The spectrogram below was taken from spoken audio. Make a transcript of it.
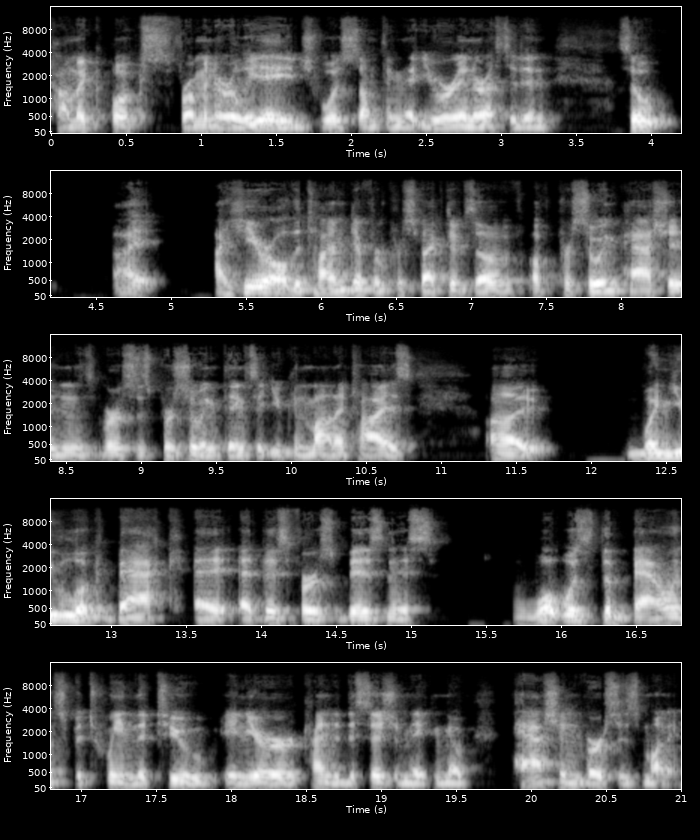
comic books from an early age was something that you were interested in. So I I hear all the time different perspectives of of pursuing passions versus pursuing things that you can monetize. Uh, when you look back at, at this first business, what was the balance between the two in your kind of decision making of passion versus money?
